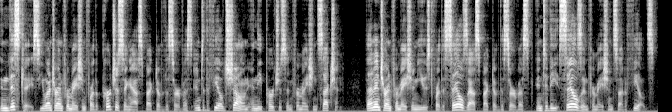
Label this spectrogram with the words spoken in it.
In this case, you enter information for the purchasing aspect of the service into the field shown in the Purchase Information section. Then enter information used for the sales aspect of the service into the sales information set of fields.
